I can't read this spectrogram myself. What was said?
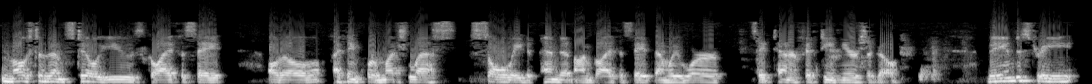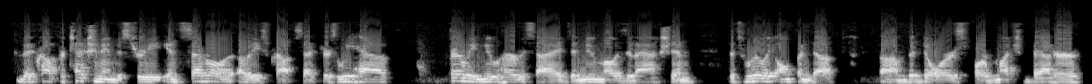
Most of them still use glyphosate although I think we're much less solely dependent on glyphosate than we were, say, 10 or 15 years ago. The industry, the crop protection industry, in several of these crop sectors, we have fairly new herbicides and new modes of action that's really opened up um, the doors for much better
